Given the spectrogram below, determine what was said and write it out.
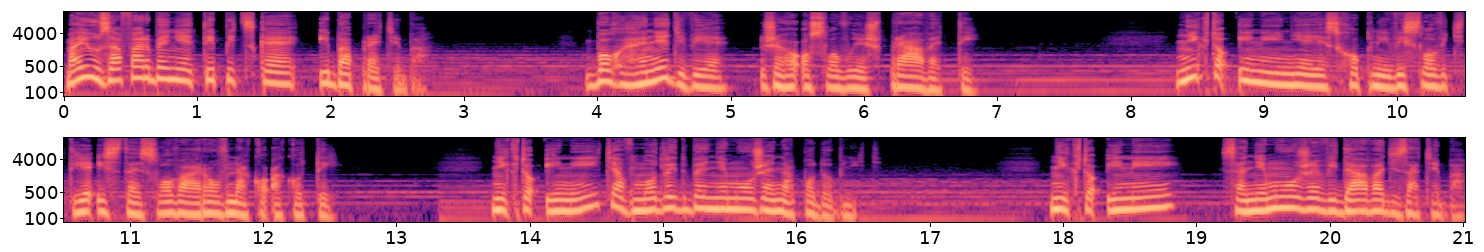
majú zafarbenie typické iba pre teba. Boh hneď vie, že ho oslovuješ práve ty. Nikto iný nie je schopný vysloviť tie isté slová rovnako ako ty. Nikto iný ťa v modlitbe nemôže napodobniť. Nikto iný sa nemôže vydávať za teba.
